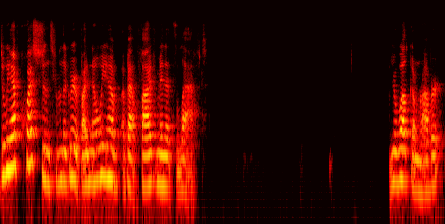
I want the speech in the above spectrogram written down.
Do we have questions from the group? I know we have about five minutes left. You're welcome, Robert.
